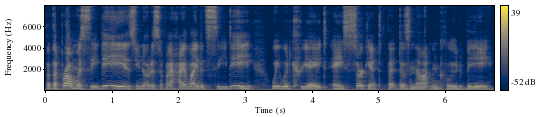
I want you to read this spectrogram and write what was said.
But the problem with CD is you notice if I highlighted CD, we would create a circuit that does not include B.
